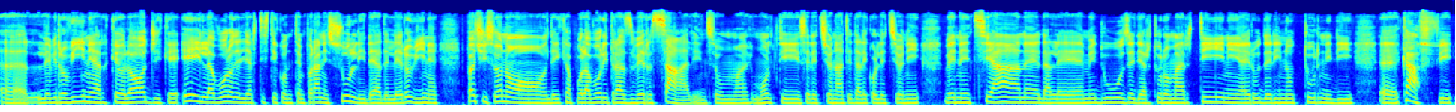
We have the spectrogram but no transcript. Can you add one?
eh, le, rovine archeologiche e il lavoro degli artisti contemporanei sull'idea delle rovine, poi ci sono dei capolavori trasversali, insomma, molti selezionati dalle collezioni veneziane, dalle meduse di Arturo Martini, ai ruderi notturni di eh, Caffi,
